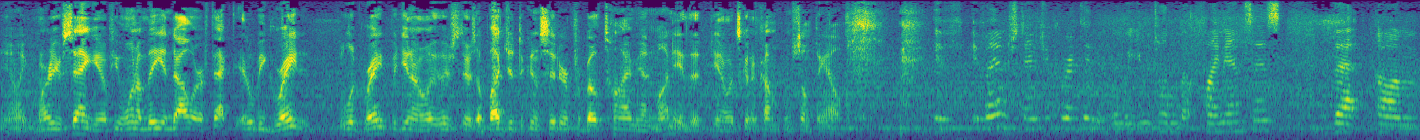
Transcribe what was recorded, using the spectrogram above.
You know, like Marty was saying, you know, if you want a million dollar effect, it'll be great, it'll look great, but you know, there's there's a budget to consider for both time and money that you know it's going to come from something else. If, if I understand you correctly, when you were talking about finances, that um,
